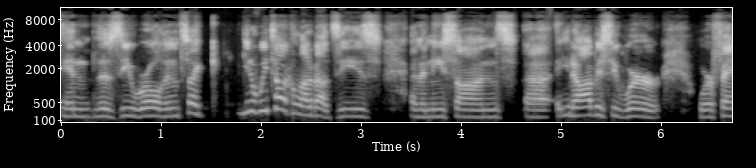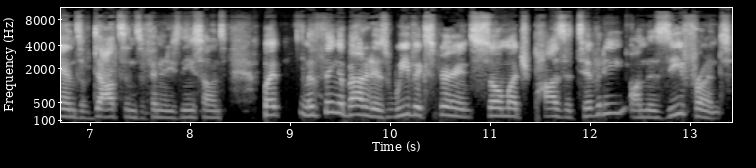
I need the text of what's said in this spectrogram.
in the z world. And it's like you know we talk a lot about z's and the nissans uh, you know obviously we're we're fans of datsuns Infinitis nissans but the thing about it is we've experienced so much positivity on the Z front.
